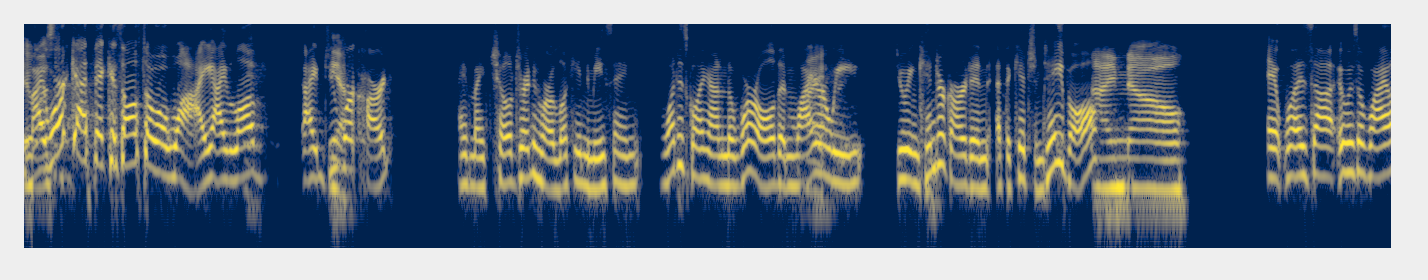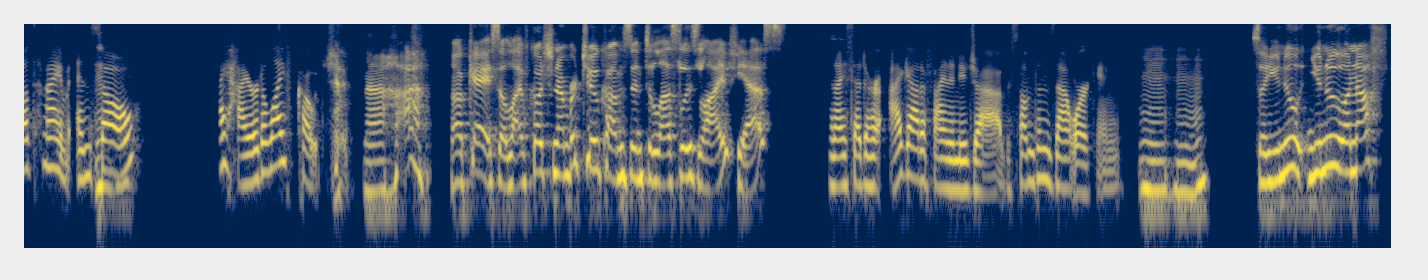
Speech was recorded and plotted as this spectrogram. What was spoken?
it my wasn't... work ethic is also a why. I love, I do yeah. work hard. I have my children who are looking to me saying, What is going on in the world? And why right. are we doing kindergarten at the kitchen table? I know. It was uh it was a wild time. And so mm-hmm. I hired a life coach. Uh-huh. Okay. So life coach number two comes into Leslie's life. Yes. And I said to her, I gotta find a new job. Something's not working. Mm-hmm. So you knew you knew enough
